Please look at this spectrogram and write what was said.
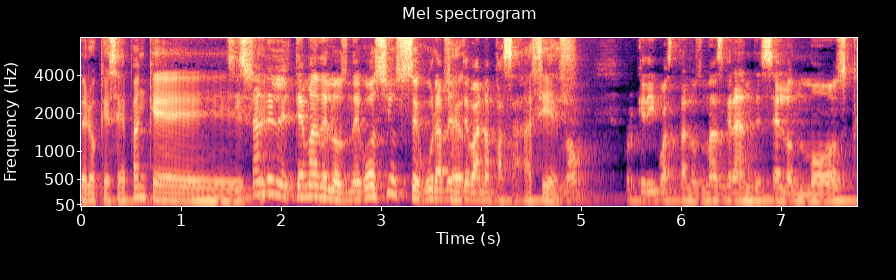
pero que sepan que... Si están en el tema de los negocios, seguramente van a pasar. Así es. ¿no? Porque digo, hasta los más grandes, Elon Musk,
